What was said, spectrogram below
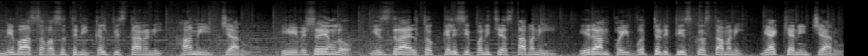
నివాస వసతిని కల్పిస్తానని హామీ ఇచ్చారు. ఈ విషయంలో ఇజ్రాయెల్తో కలిసి పనిచేస్తామని ఇరాన్పై ఒత్తిడి తీసుకొస్తామని వ్యాఖ్యానించారు.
